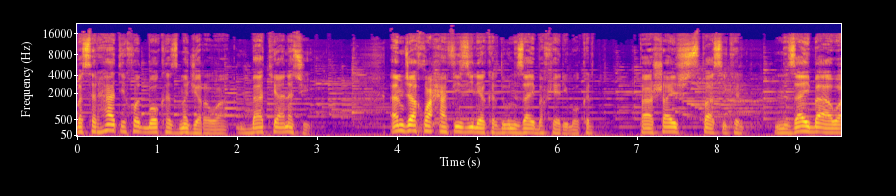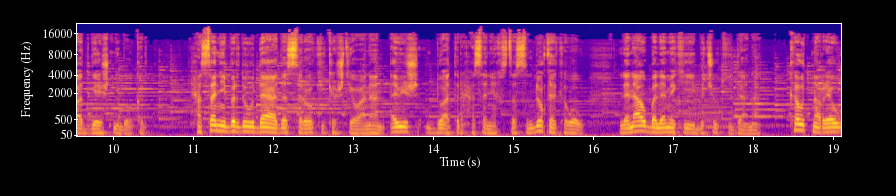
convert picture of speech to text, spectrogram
بەسەرهاتی خۆت بۆ کەس مەگێڕەوە باتیانەچی ئەمجا خوا حافیزی لێکرد و نزای بەخێری بۆ کرد پاشایش سوپاسی کرد نزای بە ئاوات گەیشتنی بۆ کرد حەسەنی برد و دایدە سەرۆکی کەشتێوانان ئەویش دواتر حەسەنی خستە سندوقێکەوە و لە ناو بەلەمێکی بچووکی دانا کەوت نەڕێ و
